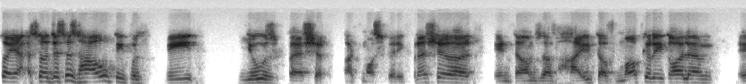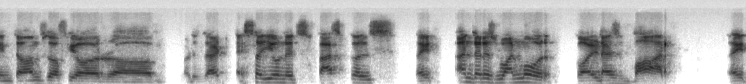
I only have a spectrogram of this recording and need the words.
So yeah, so this is how people we use pressure, atmospheric pressure in terms of height of mercury column, in terms of your uh, what is that SI units, pascals, right? And there is one more called as bar, right?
